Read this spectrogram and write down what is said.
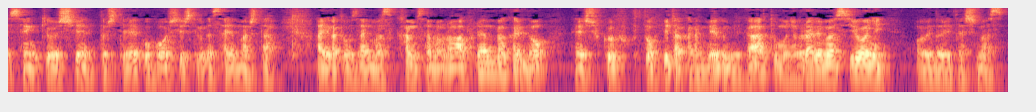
選挙支援としてご奉仕してくださいました。ありがとうございます。神様の溢れんばかりの祝福と豊かな恵みが共におられますようにお祈りいたします。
